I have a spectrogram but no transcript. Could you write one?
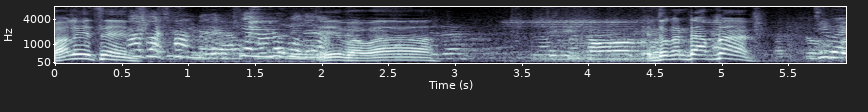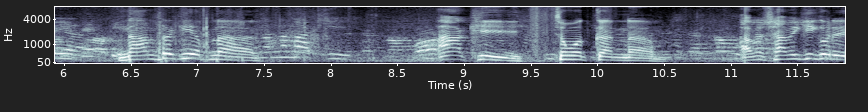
ভালো আছেন? এ বাবা। দোকানটা আপনার? নামটা কি আপনার? আখি। চমৎকার নাম। আপনার স্বামী কি করে?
